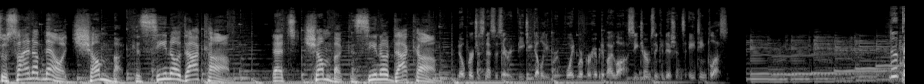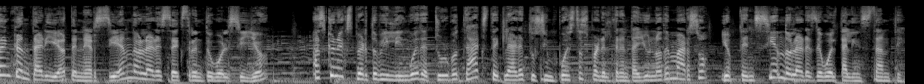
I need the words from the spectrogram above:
So sign up now at chumbacasino.com. That's chumbacasino.com. No purchase necessary. VGW Group. Void were prohibited by law. See terms and conditions. 18 plus. ¿No te encantaría tener 100 dólares extra en tu bolsillo? Haz que un experto bilingüe de TurboTax declare tus impuestos para el 31 de marzo y obtén 100 dólares de vuelta al instante.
